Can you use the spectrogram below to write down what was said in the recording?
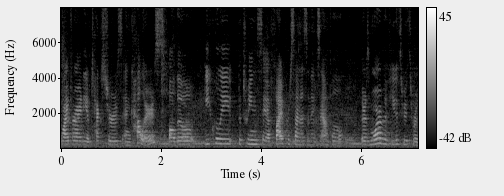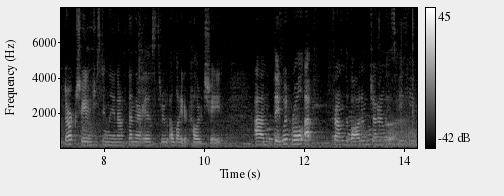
wide variety of textures and colors, although equally between, say, a 5% as an example, there's more of a view through through a dark shade, interestingly enough, than there is through a lighter colored shade. Um, they would roll up from the bottom, generally speaking,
